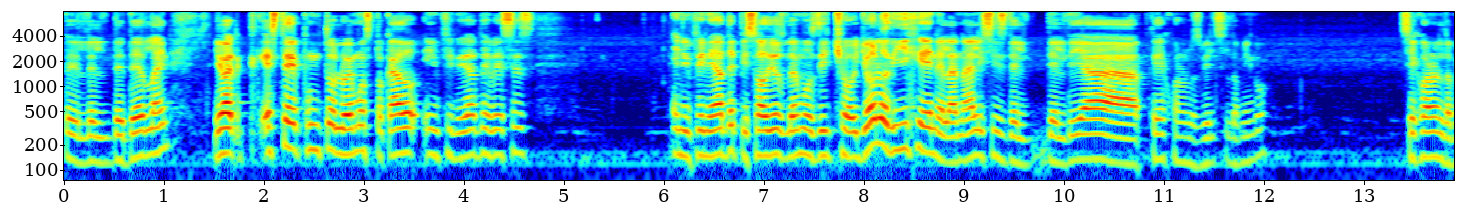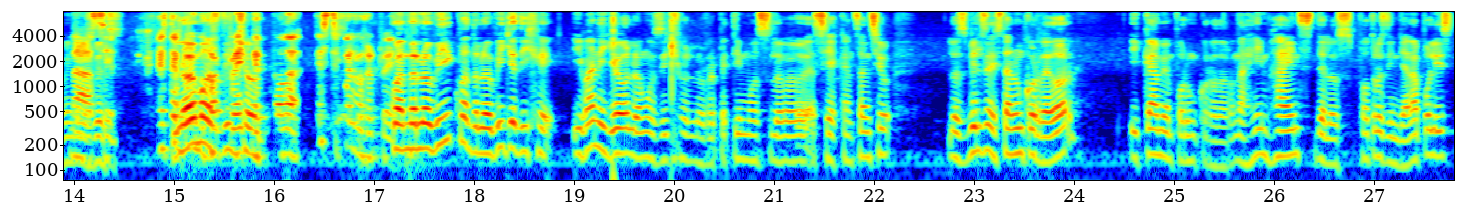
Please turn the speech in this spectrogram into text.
del, del, de Deadline. Y este punto lo hemos tocado infinidad de veces en infinidad de episodios lo hemos dicho. Yo lo dije en el análisis del, día. ¿Qué jugaron los Bills el domingo? Sí, jugaron el domingo los Bills. Este lo hemos dicho. Este fue el mejor. Cuando lo vi, cuando lo vi, yo dije, Iván y yo lo hemos dicho, lo repetimos, lo hacía cansancio. Los Bills necesitan un corredor y cambian por un corredor. Naheem Hines de los Potros de Indianapolis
